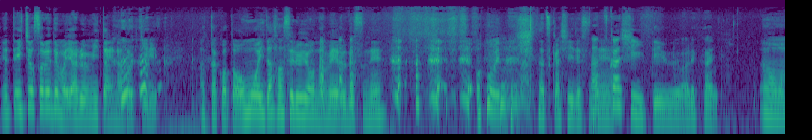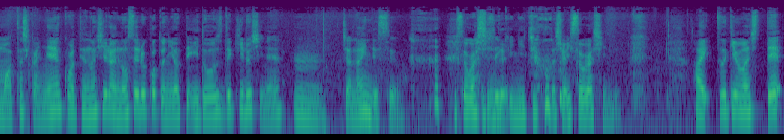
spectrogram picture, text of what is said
やって一応それでもやるみたいなドッキリあったことを思い出させるようなメールですね。思い懐かしいですね。懐かしいっていうあれかい。あまあまあ確かにね。これ手のひらに乗せることによって移動できるしね。うん。じゃないんですよ。忙しいんで。私は忙しいんではい続きまして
